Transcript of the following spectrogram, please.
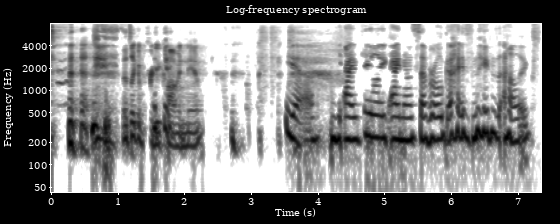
that's like a pretty common name. Yeah, I feel like I know several guys named Alex.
